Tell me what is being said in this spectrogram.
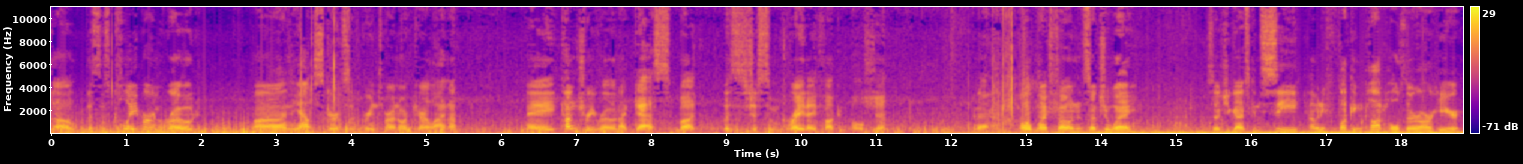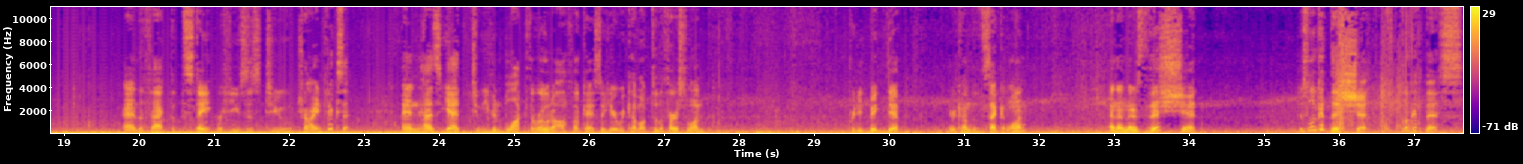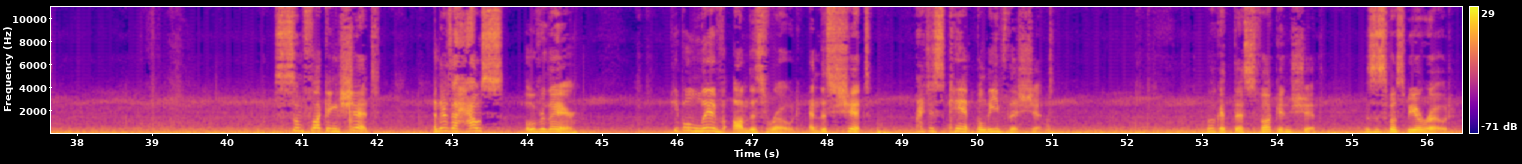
So, this is Clayburn Road uh, in the outskirts of Greensboro, North Carolina. A country road, I guess, but this is just some grade A fucking bullshit. I'm gonna hold my phone in such a way so that you guys can see how many fucking potholes there are here and the fact that the state refuses to try and fix it and has yet to even block the road off. Okay, so here we come up to the first one. Pretty big dip. Here we come to the second one. And then there's this shit. Just look at this shit. Look at this. This is some fucking shit. And there's a house over there. People live on this road. And this shit, I just can't believe this shit. Look at this fucking shit. This is supposed to be a road.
